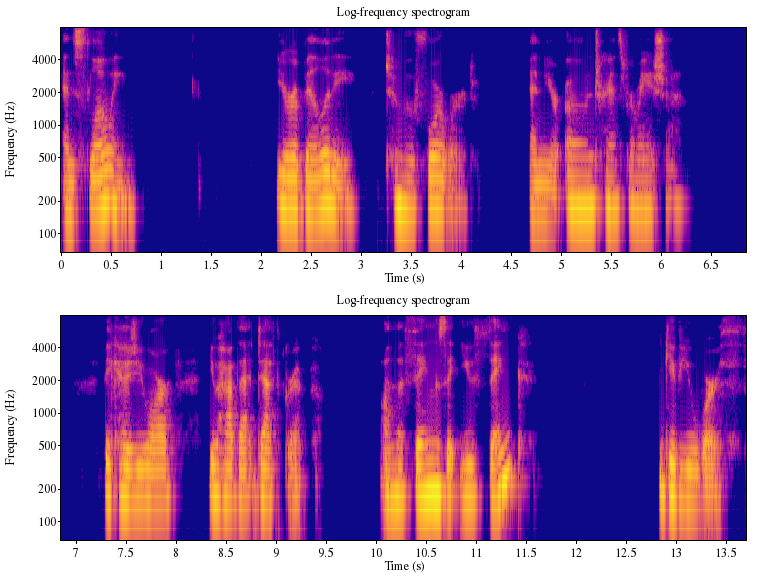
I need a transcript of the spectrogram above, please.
And slowing your ability to move forward and your own transformation. Because you are you have that death grip on the things that you think give you worth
